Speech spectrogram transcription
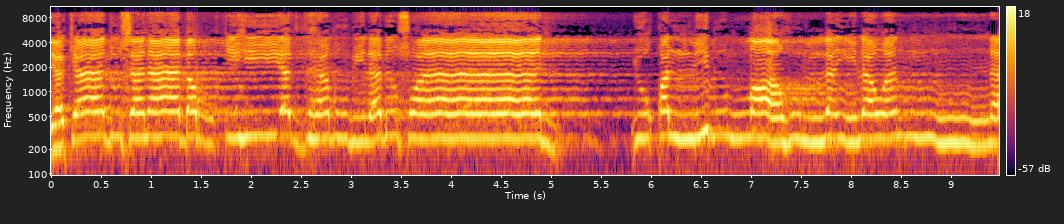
يكاد سنا برقه يذهب بالأبصار. يقلب الله الليل والنهار.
